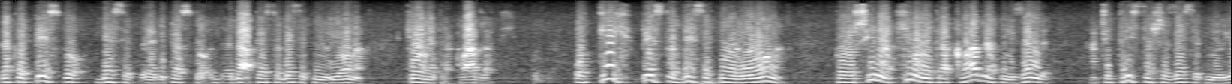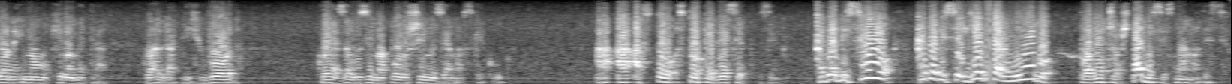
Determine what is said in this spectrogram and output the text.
dakle 510 ili 500, da, 510 miliona kilometra kvadratnih. Od tih 510 miliona površina kilometra kvadratnih zemlje, znači 360 miliona imamo kilometra kvadratnih voda koja zauzima površinu zemaljske kugle. A, a, a 100, 150 zemlje. Kada bi, samo, kada bi se jedan nivo povećao, šta bi se s nama desilo?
